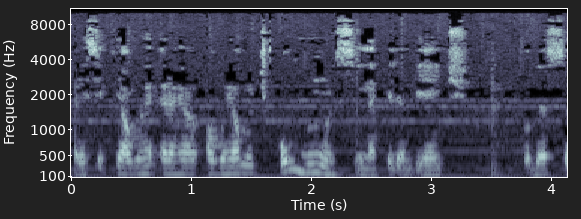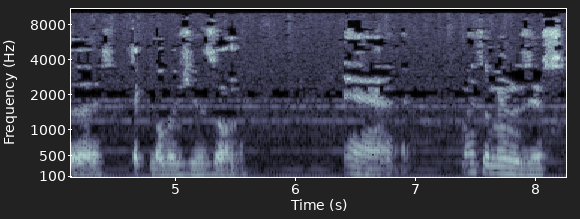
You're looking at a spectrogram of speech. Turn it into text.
Parecia que algo era algo realmente comum assim naquele ambiente, toda essa tecnologia zona. É, mais ou menos isso.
